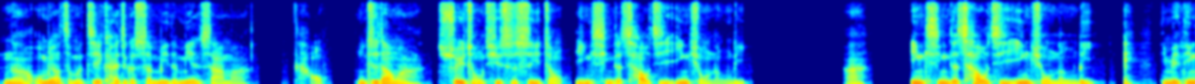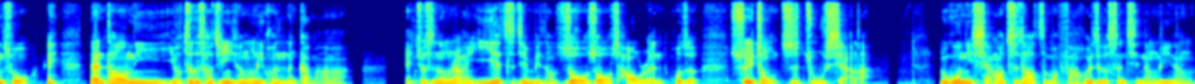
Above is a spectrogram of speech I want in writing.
那我们要怎么揭开这个神秘的面纱吗？好，你知道吗？水肿其实是一种隐形的超级英雄能力。啊，隐形的超级英雄能力，哎，你没听错，哎，难道你有这个超级英雄能力，很能干嘛吗？就是能让你一夜之间变成肉肉超人或者水肿蜘蛛侠啦。如果你想要知道怎么发挥这个神奇能力呢？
